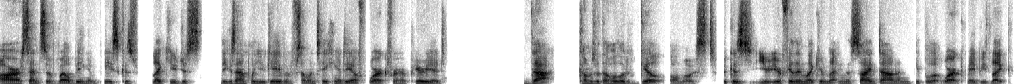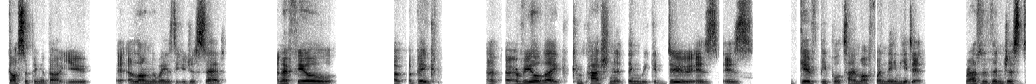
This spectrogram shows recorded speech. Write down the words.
our sense of well-being and peace. Because like you just the example you gave of someone taking a day off work for her period, that comes with a whole lot of guilt almost because you're, you're feeling like you're letting the side down and people at work maybe like gossiping about you eh, along the ways that you just said. And i feel a, a big a, a real like compassionate thing we could do is is give people time off when they need it rather than just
